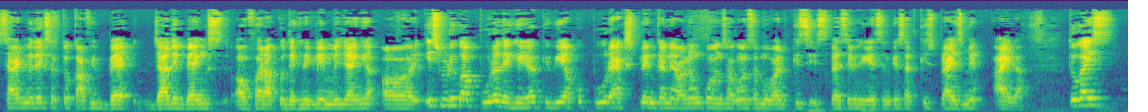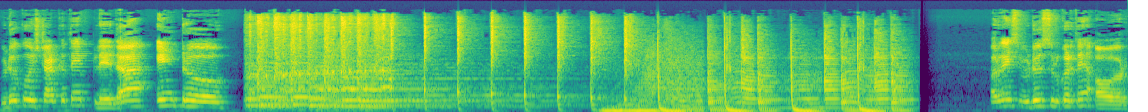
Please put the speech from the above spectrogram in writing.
साइड में देख सकते हो, काफ़ी ज़्यादा बैंक्स ऑफ़र आपको देखने के लिए मिल जाएँगे। और इस वीडियो को आप पूरा देखिएगा, क्योंकि आपको पूरा एक्सप्लेन करने वाला हूँ कौन सा कौन सा मोबाइल किस स्पेसिफिकेशन के साथ किस प्राइस में आएगा। तो गाइस वीडियो को स्टार्ट करते हैं। प्ले द इंट्रो और इस वीडियो शुरू करते हैं और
